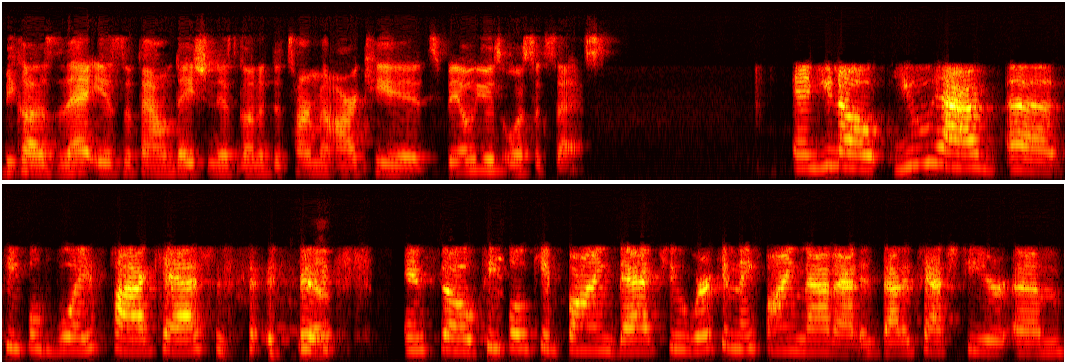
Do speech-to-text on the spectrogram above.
because that is the foundation that's going to determine our kids' failures or success. And you know, you have uh, People's Voice podcast. Yep. and so people can find that too. Where can they find that at? Is that attached to your um,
